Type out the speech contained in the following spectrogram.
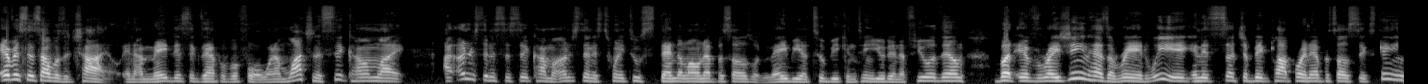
ever since I was a child, and I made this example before, when I'm watching a sitcom, I'm like, I understand it's a sitcom. I understand it's 22 standalone episodes with maybe a to be continued in a few of them. But if Regine has a red wig and it's such a big plot point in episode 16,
